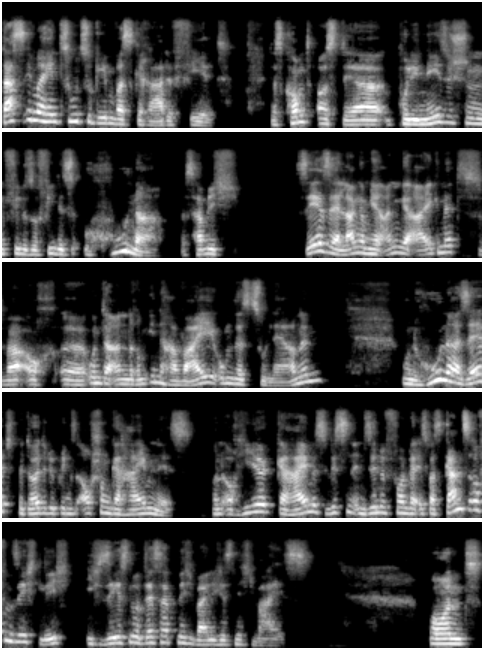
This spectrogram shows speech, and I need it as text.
das immer hinzuzugeben, was gerade fehlt. Das kommt aus der polynesischen Philosophie des Huna. Das habe ich sehr, sehr lange mir angeeignet, war auch äh, unter anderem in Hawaii, um das zu lernen. Und Huna selbst bedeutet übrigens auch schon Geheimnis. Und auch hier geheimes Wissen im Sinne von, da ist was ganz offensichtlich, ich sehe es nur deshalb nicht, weil ich es nicht weiß. Und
